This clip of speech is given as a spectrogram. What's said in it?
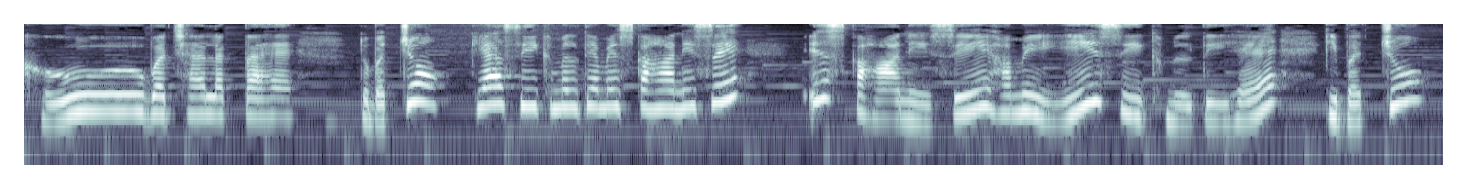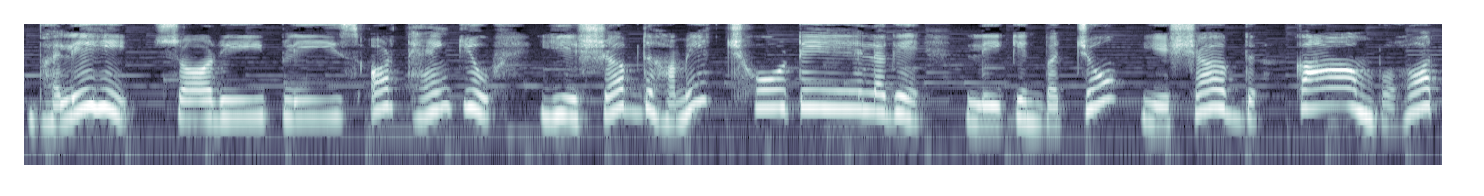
खूब अच्छा लगता है। तो बच्चों, क्या सीख मिलती है हमें इस कहानी से? इस कहानी से हमें ये सीख मिलती है कि बच्चों, भले ही सॉरी प्लीज़ और थैंक यू ये शब्द हमें छोटे लगे, लेकिन बच्चों, ये शब्द काम बहुत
